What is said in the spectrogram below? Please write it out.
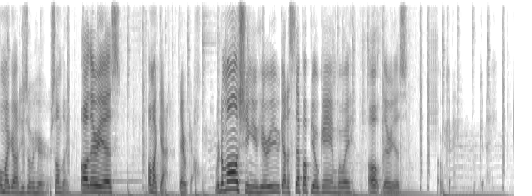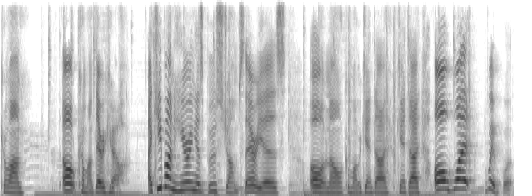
Oh my god, he's over here or something. Oh, there he is. Oh my god. There we go. We're demolishing you here. You gotta step up your game, boy. Oh, there he is. Okay. Okay. Come on. Oh, come on. There we go. I keep on hearing his boost jumps. There he is. Oh no. Come on. We can't die. We can't die. Oh, what? Wait, what?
